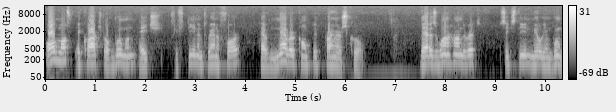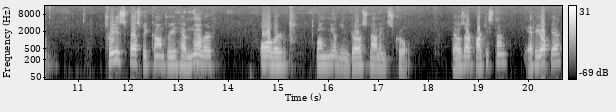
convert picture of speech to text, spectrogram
Almost a quarter of women aged 15 and 24 have never completed primary school. That is 116 million women. Three specific countries have never over 1 million girls not in school. Those are Pakistan, Ethiopia,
